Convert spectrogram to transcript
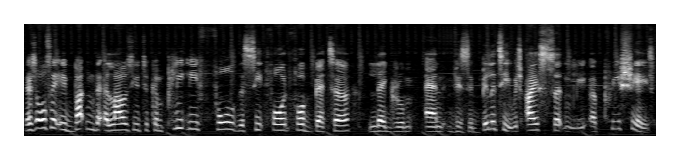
there's also a button that allows you to completely fold the seat forward for better legroom and visibility, which I certainly appreciate.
